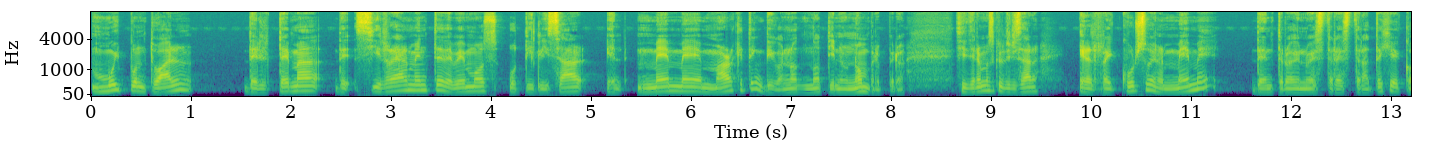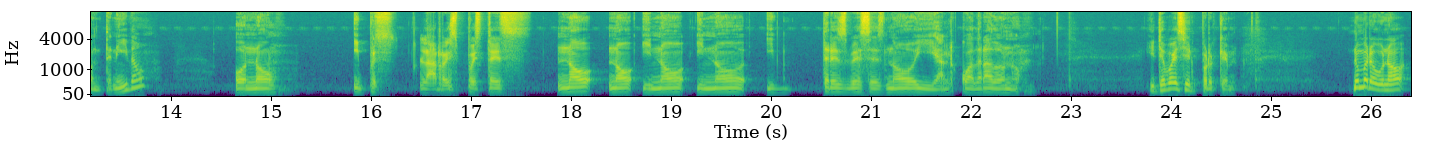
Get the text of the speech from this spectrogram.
muy puntual del tema de si realmente debemos utilizar el meme marketing. Digo, no, no tiene un nombre, pero si tenemos que utilizar el recurso del meme dentro de nuestra estrategia de contenido o no. Y pues la respuesta es no, no y no y no y tres veces no y al cuadrado no. Y te voy a decir por qué. Número uno,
